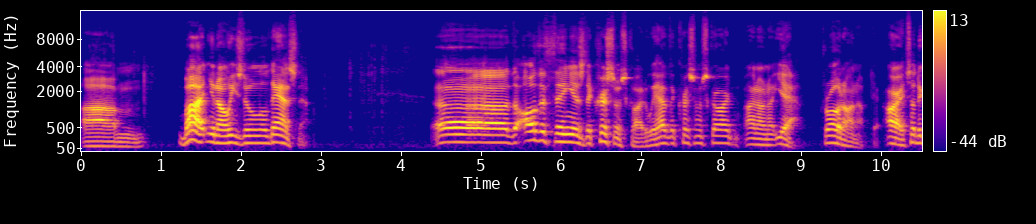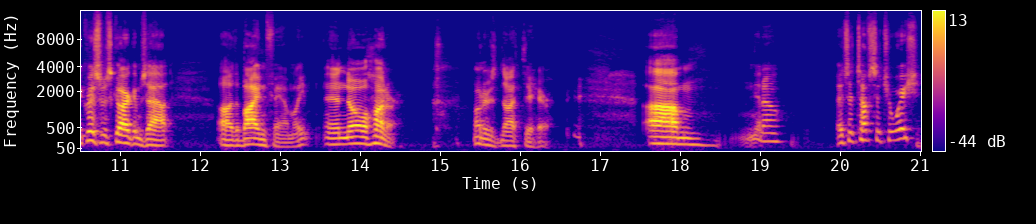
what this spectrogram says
Um, but, you know, he's doing a little dance now. Uh, the other thing is the Christmas card. Do we have the Christmas card? I don't know. Yeah, throw it on up there. All right, so the Christmas card comes out, uh, the Biden family, and no Hunter. Hunter's not there. Um, you know, it's a tough situation.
